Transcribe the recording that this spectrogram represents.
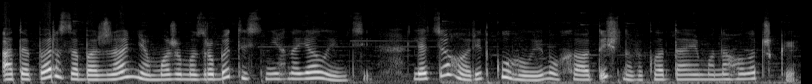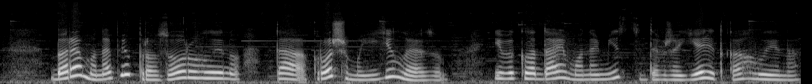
А тепер за бажанням можемо зробити сніг на ялинці. Для цього рідку глину хаотично викладаємо на голочки. Беремо напівпрозору глину та крошимо її лезом і викладаємо на місце, де вже є рідка глина.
